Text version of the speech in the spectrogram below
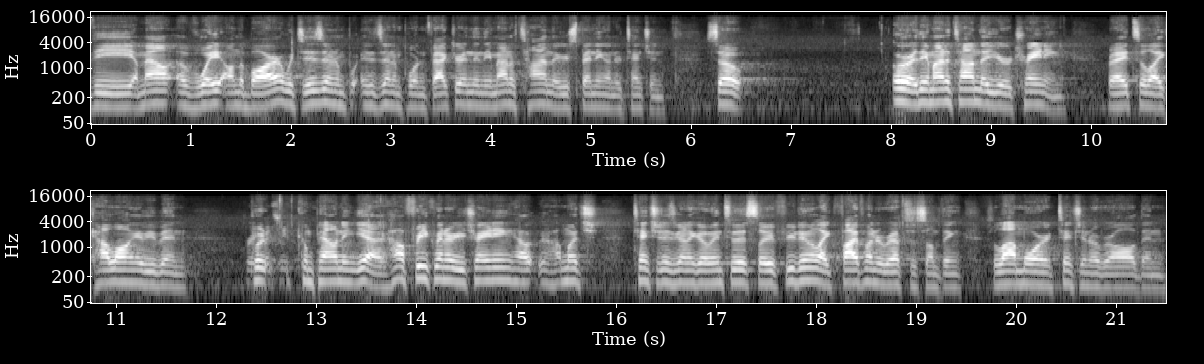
the amount of weight on the bar, which is an, is an important factor, and then the amount of time that you're spending under tension. So, or the amount of time that you're training, right? So like how long have you been put, compounding? Yeah, how frequent are you training? How, how much tension is gonna go into this? So if you're doing like 500 reps or something, it's a lot more tension overall than,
